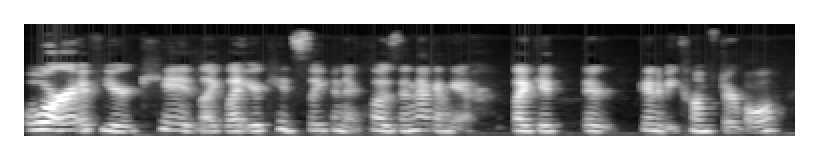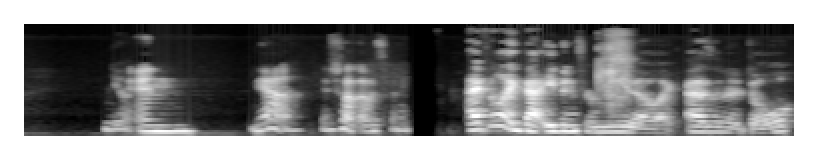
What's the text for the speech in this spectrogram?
or if your kid like let your kids sleep in their clothes, they're not gonna get like it. They're gonna be comfortable. Yeah. And yeah, I just thought that was funny. I feel like that even for me though, like as an adult,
